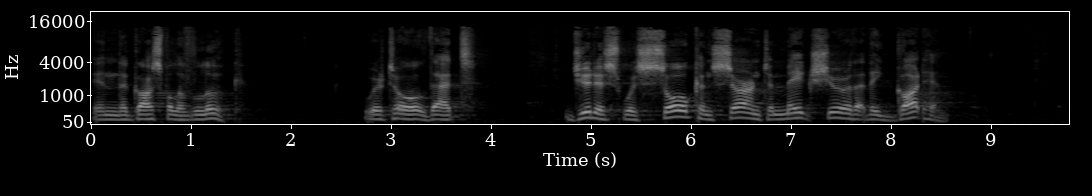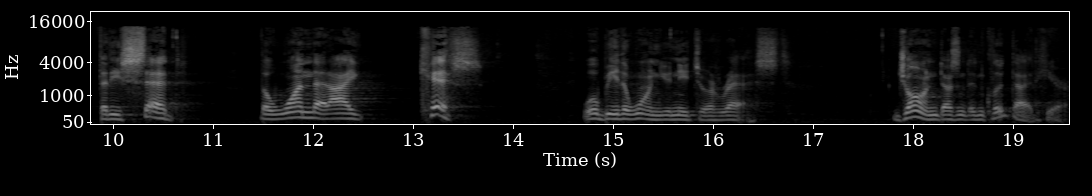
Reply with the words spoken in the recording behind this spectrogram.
in the Gospel of Luke, we're told that Judas was so concerned to make sure that they got him that he said, The one that I kiss will be the one you need to arrest. John doesn't include that here.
